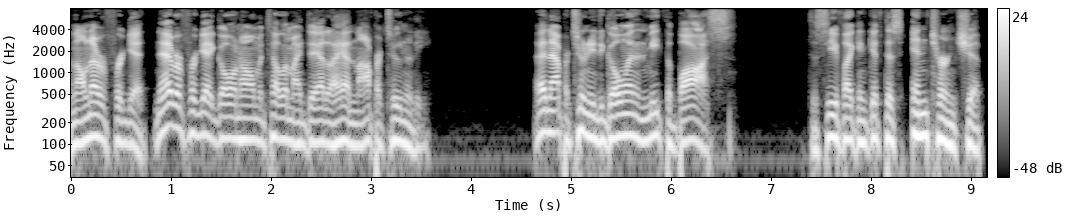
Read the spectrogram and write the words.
and I'll never forget. Never forget going home and telling my dad I had an opportunity. I had an opportunity to go in and meet the boss to see if I can get this internship,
